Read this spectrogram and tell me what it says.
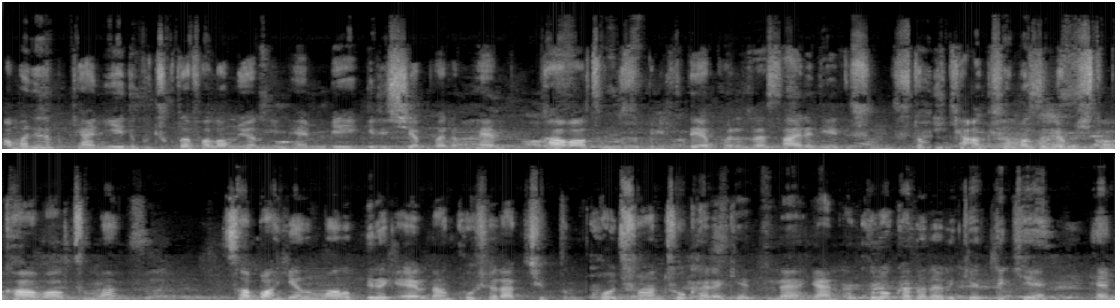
Ama dedim ki yani 7.30'da falan uyanayım. Hem bir giriş yaparım hem kahvaltımızı birlikte yaparız vesaire diye düşünmüştüm. İyi ki akşam hazırlamıştım kahvaltımı. Sabah yanıma alıp direkt evden koşarak çıktım. Koç şu an çok hareketli. Yani okul o kadar hareketli ki hem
